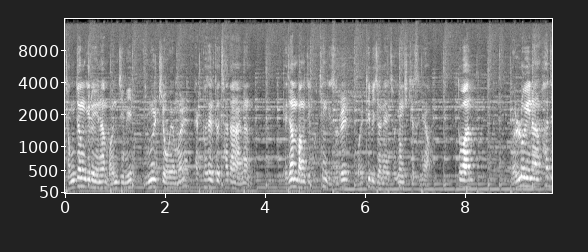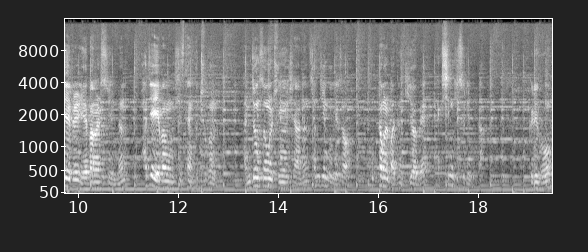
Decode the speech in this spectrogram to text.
정전기로 인한 먼지 및 이물질 오염을 100% 차단하는 대전 방지 코팅 기술을 멀티비전에 적용시켰으며 또한 열로 인한 화재를 예방할 수 있는 화재 예방 시스템 구축은 안정성을 중요시하는 선진국에서 호평을 받은 기업의 핵심 기술입니다. 그리고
